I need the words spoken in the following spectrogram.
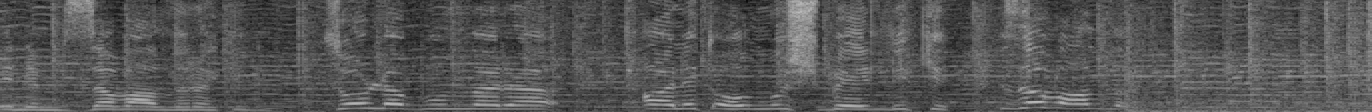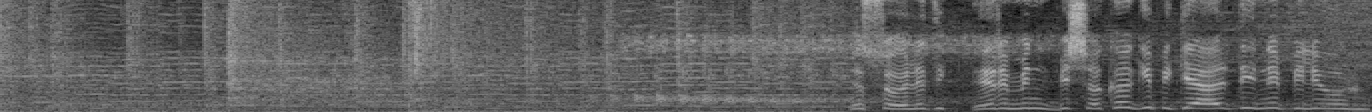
Benim zavallı Ragini. Zorla bunlara alet olmuş belli ki. Zavallı. Ya söylediklerimin bir şaka gibi geldiğini biliyorum.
